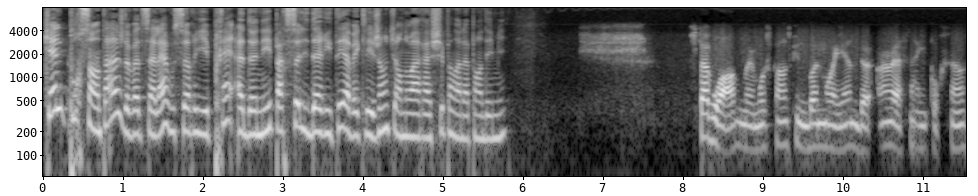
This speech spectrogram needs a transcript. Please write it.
Quel pourcentage de votre salaire vous seriez prêt à donner par solidarité avec les gens qui en ont arraché pendant la pandémie? Savoir, mais moi je pense qu'une bonne moyenne de 1 à 5%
